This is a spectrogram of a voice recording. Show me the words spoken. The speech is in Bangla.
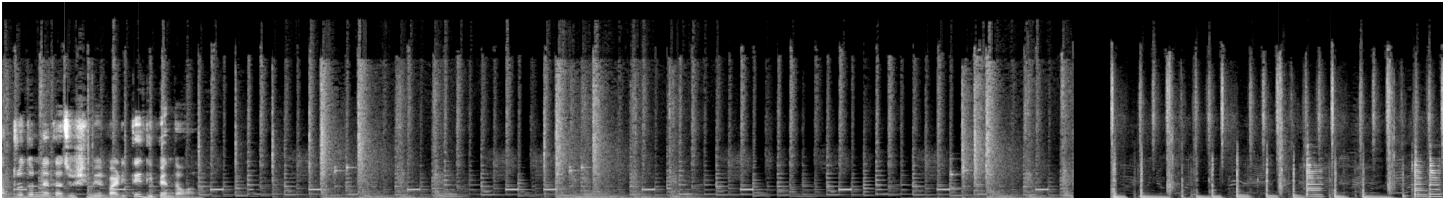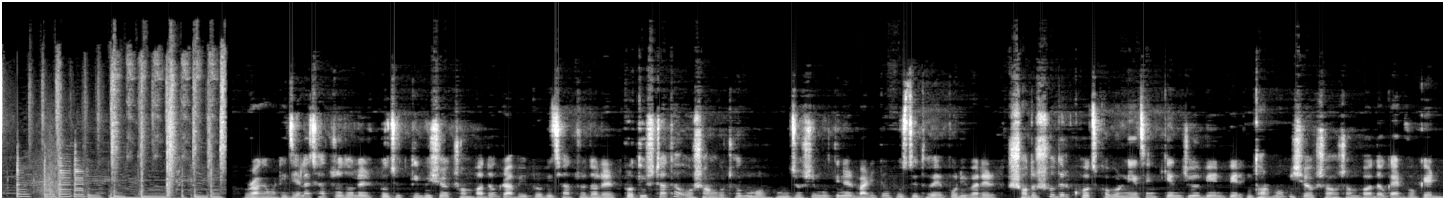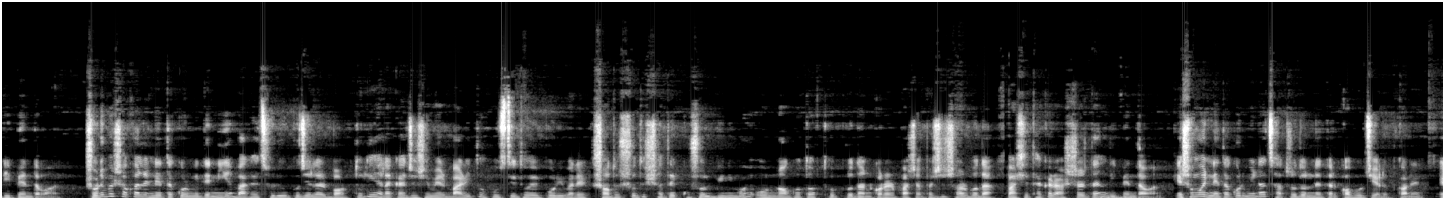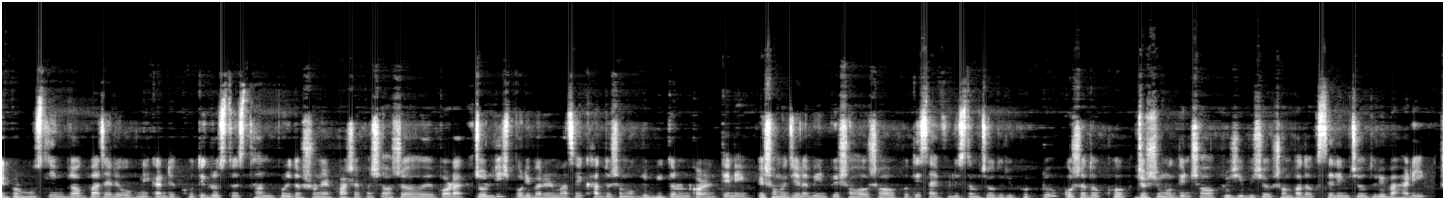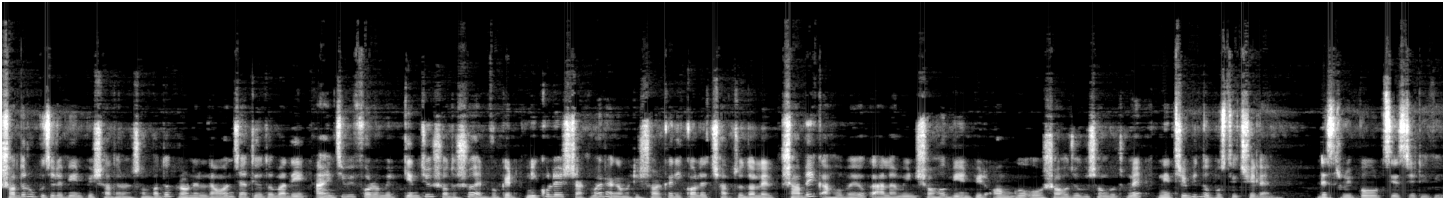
ছাত্রদল নেতা জসিমের বাড়িতে দীপেন দেওয়ান রাঙামাটি জেলা ছাত্র দলের প্রযুক্তি বিষয়ক সম্পাদক রাবি প্রবি ছাত্র দলের প্রতিষ্ঠাতা ও সংগঠক মরহুম জসিম উদ্দিনের বাড়িতে উপস্থিত হয়ে পরিবারের সদস্যদের খোঁজ খবর নিয়েছেন কেন্দ্রীয় বিএনপির ধর্ম বিষয়ক সহ সম্পাদক অ্যাডভোকেট দীপেন দেওয়ান শনিবার সকালে নেতাকর্মীদের নিয়ে বাঘাছড়ি উপজেলার বর্তলী এলাকায় জসিমের বাড়িতে উপস্থিত হয়ে পরিবারের সদস্যদের সাথে কুশল বিনিময় ও নগদ অর্থ প্রদান করার পাশাপাশি সর্বদা পাশে থাকার আশ্বাস দেন দীপেন দেওয়ান। এ সময় নেতাকর্মীরা ছাত্রদল নেতার কবর জিয়ারত করেন। এরপর মুসলিম ব্লক বাজারে অগ্নিকাণ্ডে ক্ষতিগ্রস্ত স্থান পরিদর্শনের পাশাপাশি অসহায় হয়ে পড়া চল্লিশ পরিবারের মাঝে খাদ্য সামগ্রী বিতরণ করেন তিনি। এ সময় জেলা বিএনপির সহ সভাপতি সাইফুল ইসলাম চৌধুরী ভুট্টু, কোষাধ্যক্ষ জসিমউদ্দিন সহ কৃষি বিষয়ক সম্পাদক সেলিম চৌধুরী বাহারি, সদর উপজেলা বিএনপির সাধারণ সম্পাদক রনেল দেওয়ান, জাতীয়তাবাদী আইনজীবী ফোরামের কেন্দ্রীয় সদস্য অ্যাডভোকেট নিকোলেশ চাকমা, রাঙামাটি সরকারি কলেজ ছাত্র দলের সাবেক আহ্বায়ক আলামিন সহ বিএনপির অঙ্গ ও সহযোগী সংগঠনের নেতৃবৃন্দ উপস্থিত ছিলেন। Desk report CST TV.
